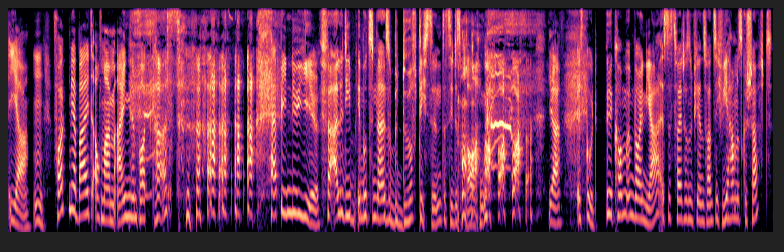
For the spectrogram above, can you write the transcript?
Ja. Folgt mir bald auf meinem eigenen Podcast. Happy New Year. Für alle, die emotional so bedürftig sind, dass sie das brauchen. Ja, ist gut. Willkommen im neuen Jahr. Es ist 2024. Wir haben es geschafft,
